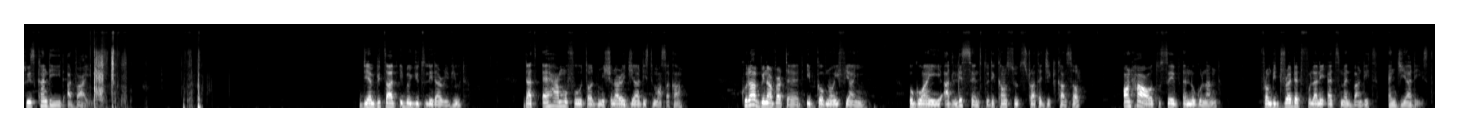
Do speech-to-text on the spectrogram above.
to his candid advice. The embittered Igbo youth leader revealed that Eha-Amufu third missionary jihadist massacre could have been averted if Governor Ifeanyi Ugwuanyi had listened to the council's strategic council on how to save Enugu land from the dreaded Fulani herdsmen bandits and jihadists.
